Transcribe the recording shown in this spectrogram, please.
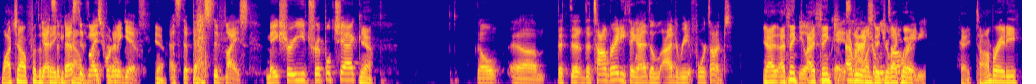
Watch out for the. That's the best advice we're going to give. Yeah, that's the best advice. Make sure you triple check. Yeah. No, um, the, the the Tom Brady thing. I had to I had to read it four times. Yeah, I think like, I think okay, everyone did. You're Tom like, wait, Brady. okay, Tom Brady.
